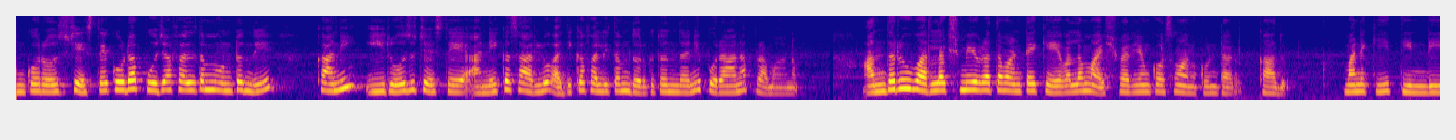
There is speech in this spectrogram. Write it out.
ఇంకో రోజు చేస్తే కూడా పూజా ఫలితం ఉంటుంది. కానీ ఈ రోజు చేస్తే అనేక సార్లు అధిక ఫలితం దొరుకుతుందని పురాణ ప్రమాణం. అందరూ వరలక్ష్మి వ్రతం అంటే కేవలం ఐశ్వర్యం కోసం అనుకుంటారు. కాదు మనకి తిండి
